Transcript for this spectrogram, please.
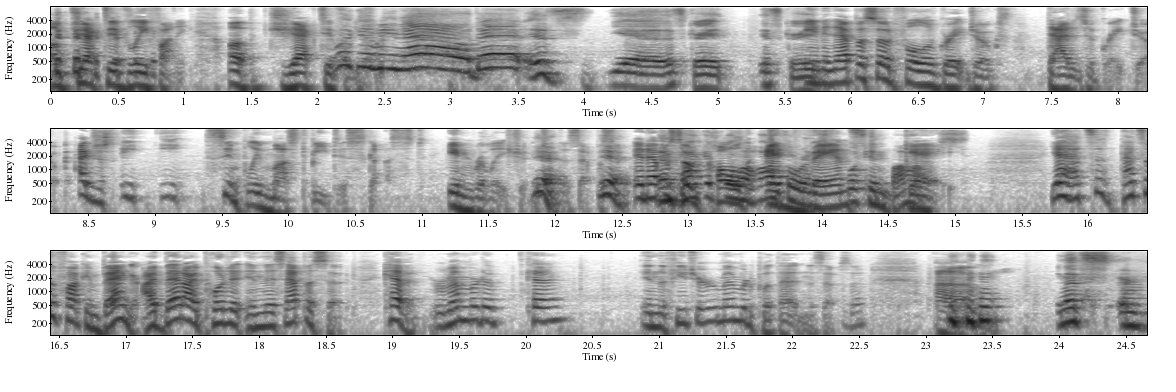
objectively funny. Objectively, Look at me now, Dad. It's yeah, it's great. It's great. in an episode full of great jokes, that is a great joke. I just it, it simply must be discussed in relation yeah, to this episode. yeah. An episode called "Advanced. Gay." Yeah, that's a that's a fucking banger. I bet I put it in this episode. Kevin, remember to Kevin in the future. Remember to put that in this episode. Um, And that's Ur-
